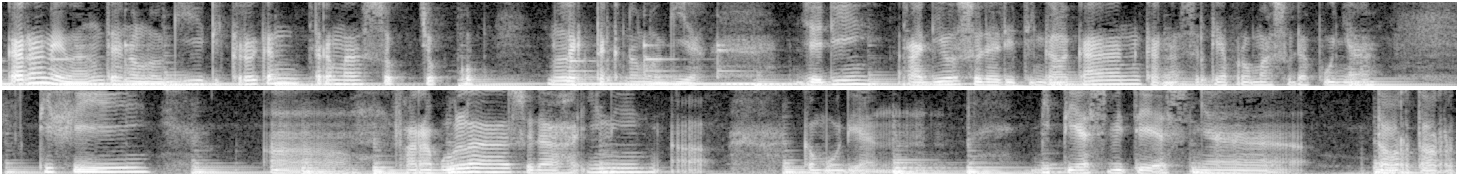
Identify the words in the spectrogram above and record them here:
Karena memang teknologi di Krui kan termasuk cukup melek teknologi ya. Jadi radio sudah ditinggalkan karena setiap rumah sudah punya TV uh, eh, sudah ini uh, kemudian BTS BTS-nya tor-tor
